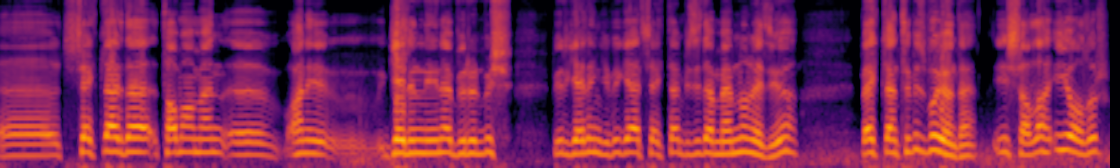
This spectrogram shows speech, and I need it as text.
E, çiçekler de tamamen e, hani gelinliğine bürünmüş bir gelin gibi gerçekten bizi de memnun ediyor. Beklentimiz bu yönde. İnşallah iyi olur.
